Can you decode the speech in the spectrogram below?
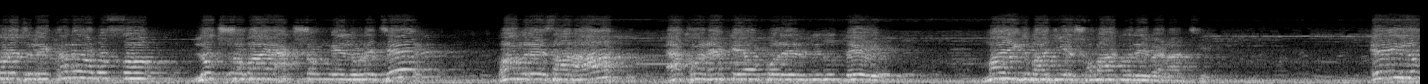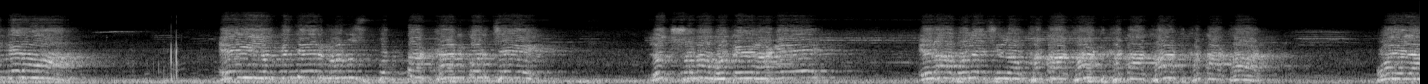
করেছিল। এখানে অবশ্য লোকসভায় একসঙ্গে লড়েছে কংগ্রেস আর এখন একে অপরের বিরুদ্ধে মাইক বাজিয়ে সভা করে বেড়াচ্ছে। এই লোকেরা, এই লোকেদের মানুষ প্রত্যাখ্যান করছে। লোকসভা ভোটের আগে এরা বলেছিল, খাটা খাট খাটা খাট খাটা খাট। পয়লা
